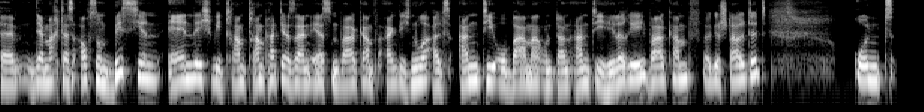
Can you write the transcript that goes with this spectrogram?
ähm, der macht das auch so ein bisschen ähnlich wie Trump. Trump hat ja seinen ersten Wahlkampf eigentlich nur als Anti-Obama und dann Anti-Hillary-Wahlkampf äh, gestaltet. Und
